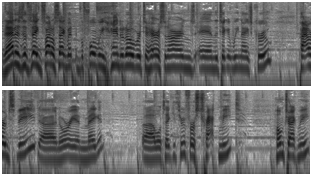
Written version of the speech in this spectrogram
That is the thing. Final segment before we hand it over to Harrison Arns and the Ticket Weeknights crew. Powered Speed, uh, Nori and Megan uh, will take you through first track meet, home track meet.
